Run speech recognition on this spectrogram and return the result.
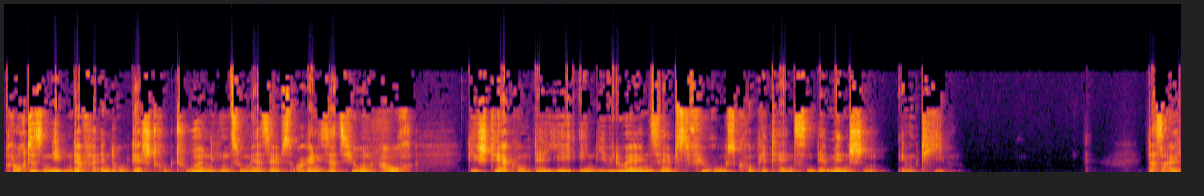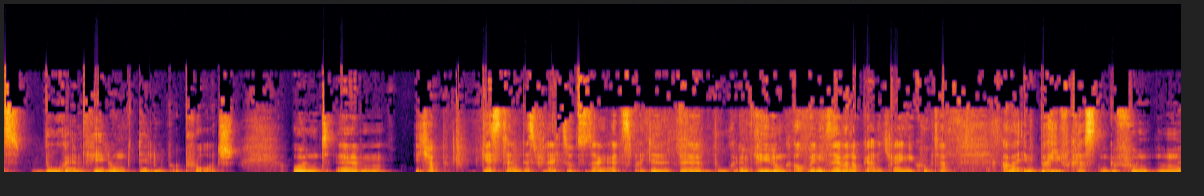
braucht es neben der Veränderung der Strukturen hin zu mehr Selbstorganisation auch die Stärkung der je individuellen Selbstführungskompetenzen der Menschen im Team. Das als Buchempfehlung, der Loop Approach. Und ähm, ich habe gestern das vielleicht sozusagen als zweite äh, Buchempfehlung, auch wenn ich selber noch gar nicht reingeguckt habe, aber im Briefkasten gefunden.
